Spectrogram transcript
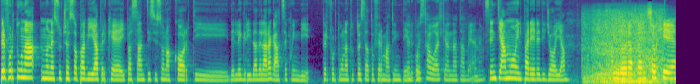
per fortuna non è successo a Pavia perché i passanti si sono accorti delle grida della ragazza e quindi per fortuna tutto è stato fermato in tempo. Per questa volta è andata bene. Sentiamo il parere di Gioia. Allora, penso che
